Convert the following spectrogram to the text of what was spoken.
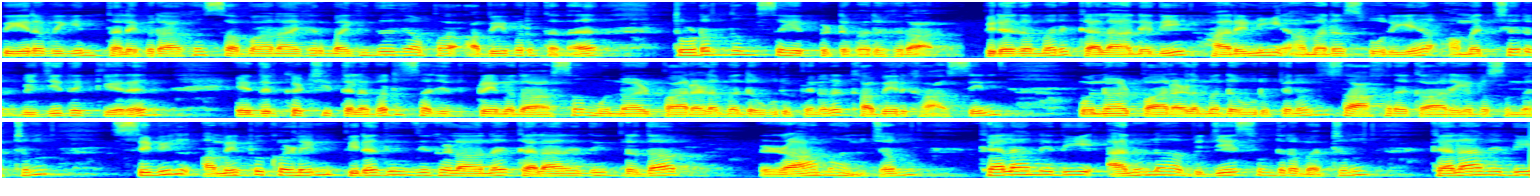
பேரவையின் தலைவராக சபாநாயகர் மஹிந்த ஜாபா அபிவர்த்தன தொடர்ந்தும் செயற்பட்டு வருகிறார். பிரதமர் கலாநிதி ஹரிணி அமரசூரிய அமைச்சர் விஜித கேரத் எதிர்க்கட்சித் தலைவர் சஜித் பிரேமதாச முன்னாள் பாராளுமன்ற உறுப்பினர் கபீர் ஹாசிம் முன்னாள் பாராளுமன்ற உறுப்பினர் சாகர காரியவசம் மற்றும் சிவில் அமைப்புகளின் பிரதிநிதிகளான கலாநிதி பிரதாப் ராமானுஜம் கலாநிதி அனுலா விஜயசுந்தரம் மற்றும் கலாநிதி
